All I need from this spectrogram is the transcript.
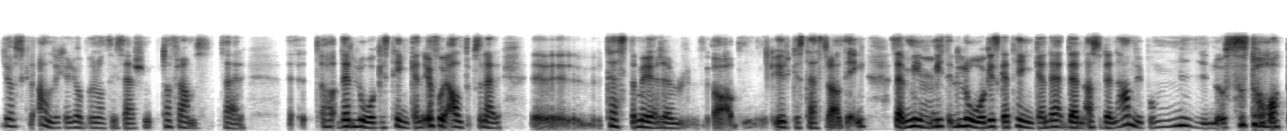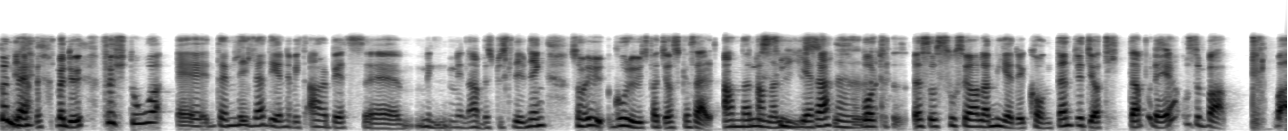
jag skulle aldrig kunna jobba med någonting så här som tar fram så här det logiskt tänkande. Jag får ju alltid på sådana här eh, tester man gör, så här, ja, yrkestester och allting. Så här, min, Mm. Mitt logiska tänkande, den, alltså, den hamnar ju på minusstapeln. Igen. men du, förstå eh, den lilla delen i mitt arbets, eh, min, min arbetsbeskrivning som går ut för att jag ska så här, Analys. analysera Nej, nej, nej. vårt alltså, sociala medier content. Vet, jag tittar på det och så bara, bara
